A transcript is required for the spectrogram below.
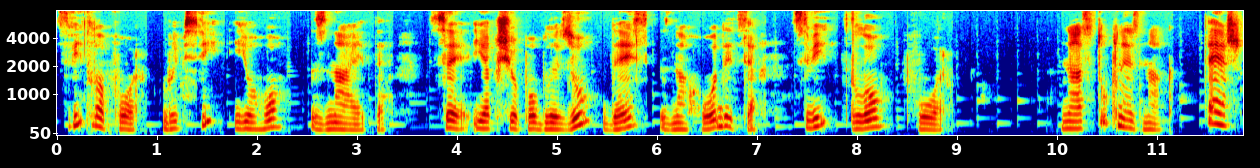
світлофор. Ви всі його знаєте. Це якщо поблизу десь знаходиться світлофор. Наступний знак теж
